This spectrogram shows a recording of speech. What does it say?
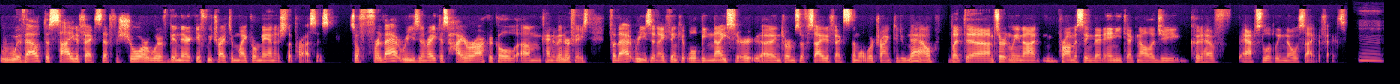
without the side effects that for sure would have been there if we tried to micromanage the process so for that reason, right, this hierarchical um, kind of interface, for that reason, I think it will be nicer uh, in terms of side effects than what we're trying to do now. But uh, I'm certainly not promising that any technology could have absolutely no side effects. Because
